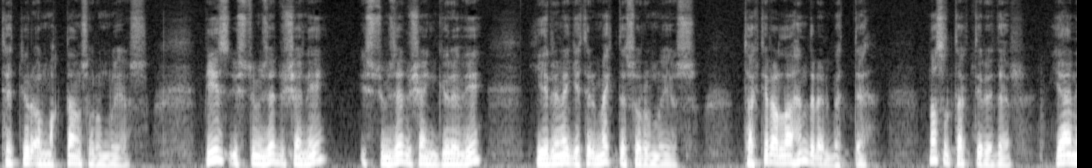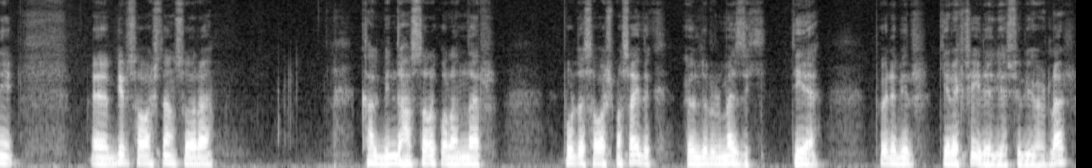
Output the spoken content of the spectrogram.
tedbir almaktan sorumluyuz. Biz üstümüze düşeni, üstümüze düşen görevi yerine getirmekle sorumluyuz. Takdir Allah'ındır elbette. Nasıl takdir eder? Yani bir savaştan sonra kalbinde hastalık olanlar burada savaşmasaydık öldürülmezdik diye böyle bir gerekçe ileriye sürüyorlar.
